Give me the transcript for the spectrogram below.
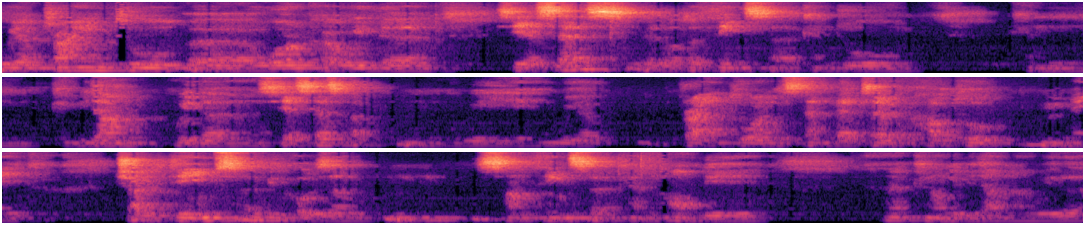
we are trying to uh, work uh, with CSS. A lot of things uh, can do can can be done with CSS, but mm, we we are trying to understand better how to make child themes uh, because um, some things uh, can only uh, can only be done with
